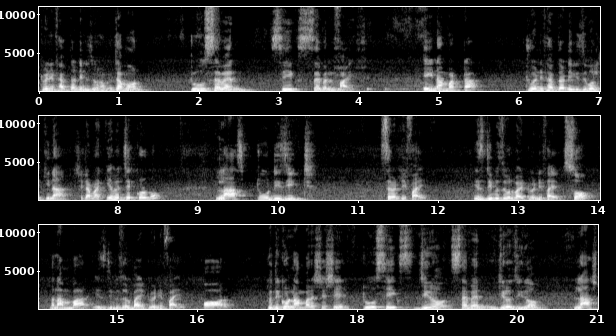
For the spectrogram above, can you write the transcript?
টোয়েন্টি ফাইভ দ্বারা ডিভিজিবল হবে। যেমন two seven six seven five এই নাম্বারটা টোয়েন্টি ফাইভ দ্বারা ডিভিজিবল কিনা, সেটা আমরা কীভাবে চেক করব? Seventy five is divisible by twenty five so the number is divisible by twenty five or যদি কোনো নাম্বারের শেষে two six zero seven zero zero last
